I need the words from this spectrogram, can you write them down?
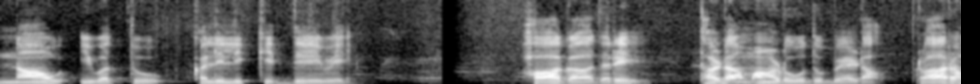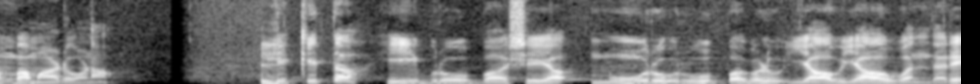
ನಾವು ಇವತ್ತು ಕಲಿಲಿಕ್ಕಿದ್ದೇವೆ. ಹಾಗಾದರೆ ತಡ ಮಾಡುವುದು ಬೇಡ, ಪ್ರಾರಂಭ ಮಾಡೋಣ. ಲಿಖಿತ ಹೀಬ್ರೂ ಭಾಷೆಯ ಮೂರು ರೂಪಗಳು ಯಾವ್ಯಾವೆಂದರೆ,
